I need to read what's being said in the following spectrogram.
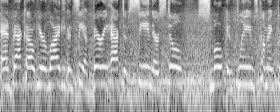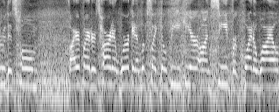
And back out here live, you can see a very active scene. There's still smoke and flames coming through this home. Firefighters hard at work, and it looks like they'll be here on scene for quite a while.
